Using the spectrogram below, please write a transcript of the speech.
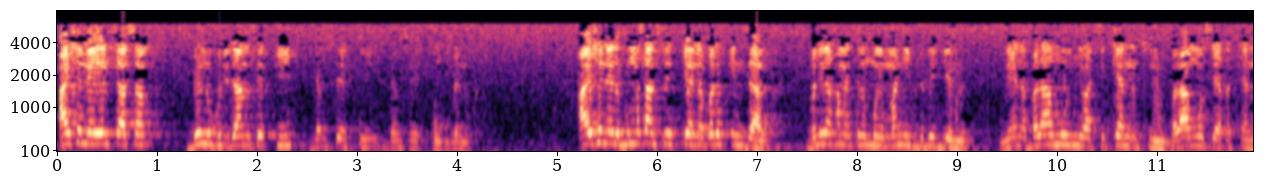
Aïcha ne yéen saa sam benn guddi daan seet kii dem seet kii dem seet kii di benn guddi Aïcha nee na bu masaan seet kenn ba def inzaal ba li nga xamante ne mooy man yi bi dafay génn nee na balaa moo ñëwaat ci kenn ci ñun balaa moo seet ak kenn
